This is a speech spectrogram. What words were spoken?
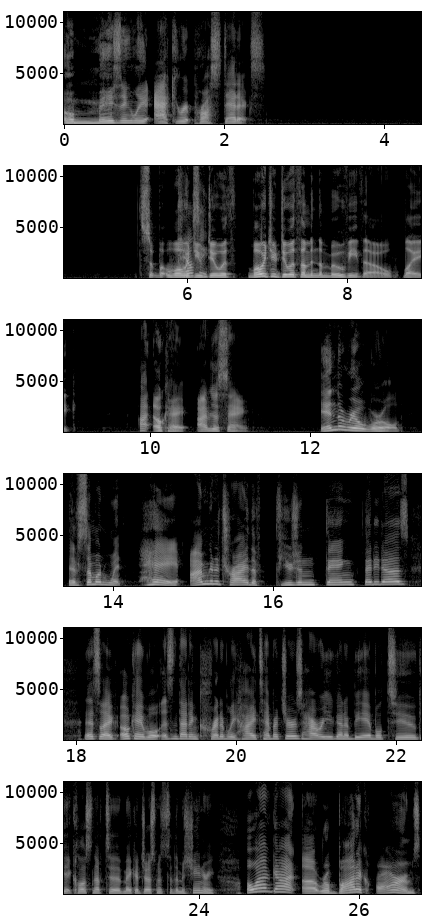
amazingly accurate prosthetics. So, but what would you do with what would you do with them in the movie though? Like, I, okay, I'm just saying. In the real world, if someone went, "Hey, I'm gonna try the fusion thing that he does," it's like, okay, well, isn't that incredibly high temperatures? How are you gonna be able to get close enough to make adjustments to the machinery? Oh, I've got uh, robotic arms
